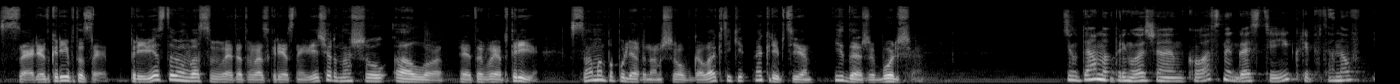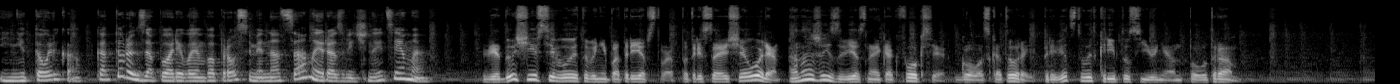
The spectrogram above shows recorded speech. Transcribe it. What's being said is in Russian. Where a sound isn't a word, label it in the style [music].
Салют, Криптусы! Приветствуем вас в этот воскресный вечер на шоу «Алло, это Web3», самом популярном шоу в галактике о крипте и даже больше. Сюда мы приглашаем классных гостей, криптонов и не только, которых запариваем вопросами на самые различные темы. Ведущая всего этого непотребства, потрясающая Оля, она же известная как Фокси, голос которой приветствует Криптус Юнион по утрам.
